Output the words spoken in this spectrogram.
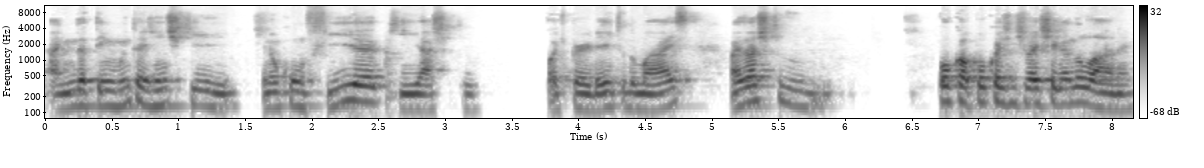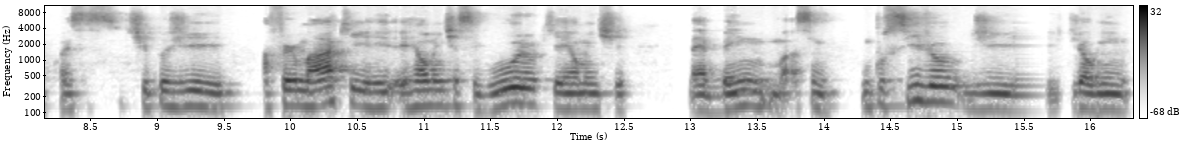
Ainda tem muita gente que, que não confia, que acha que pode perder e tudo mais. Mas eu acho que pouco a pouco a gente vai chegando lá, né? Com esses tipos de afirmar que realmente é seguro, que realmente é bem, assim, impossível de, de alguém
